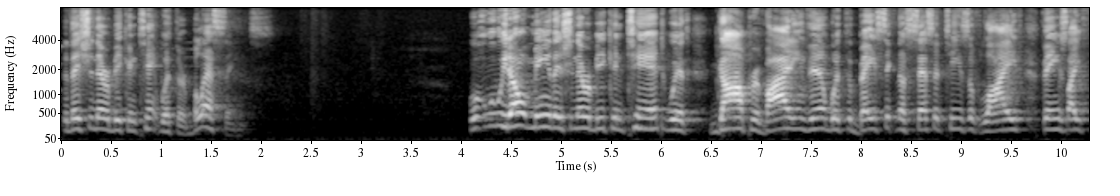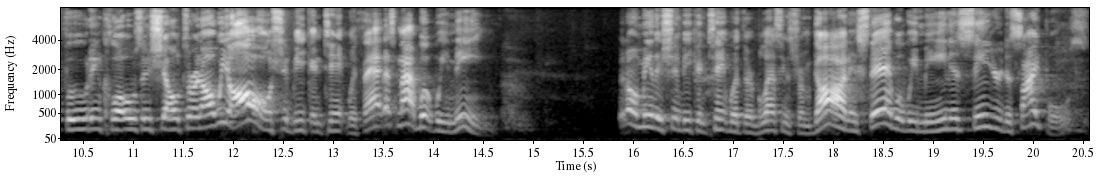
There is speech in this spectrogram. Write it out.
that they should never be content with their blessings. We don't mean they should never be content with God providing them with the basic necessities of life, things like food and clothes and shelter and all. We all should be content with that. That's not what we mean. We don't mean they shouldn't be content with their blessings from God. Instead, what we mean is senior disciples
